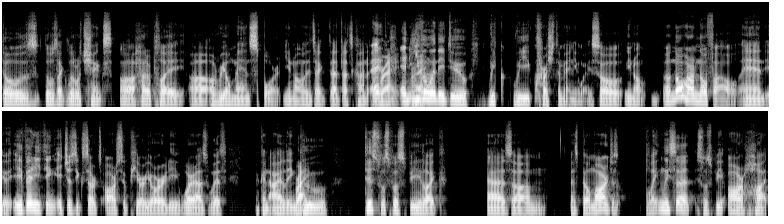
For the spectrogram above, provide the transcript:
those those like little chinks uh, how to play uh, a real man sport. You know, it's like that. That's kind of and, Right, and right. even when they do, we we crush them anyway. So you know, uh, no harm, no foul. And if anything, it just exerts our superiority. Whereas with like an Eileen Right. Gu, this was supposed to be like as um as Bill Maher just blatantly said, it's supposed to be our hot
